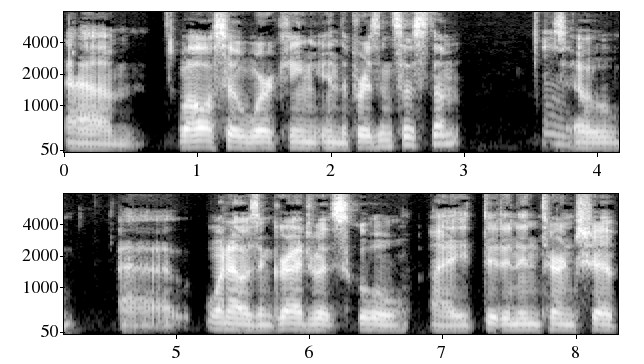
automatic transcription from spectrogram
um, while also working in the prison system. Mm. So uh, when I was in graduate school, I did an internship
